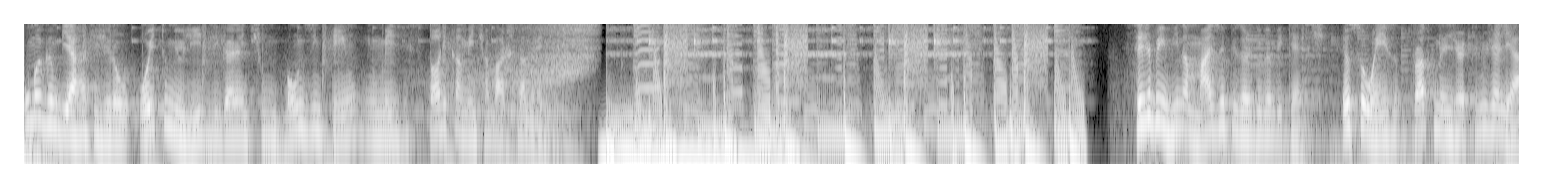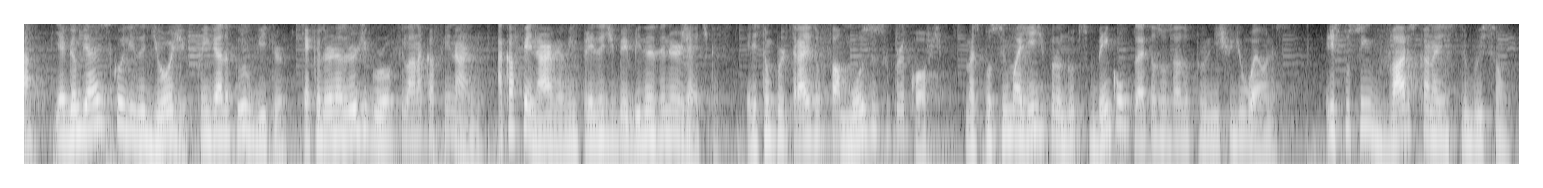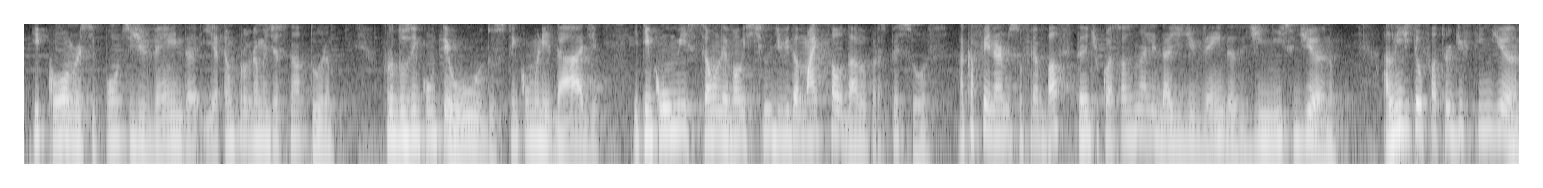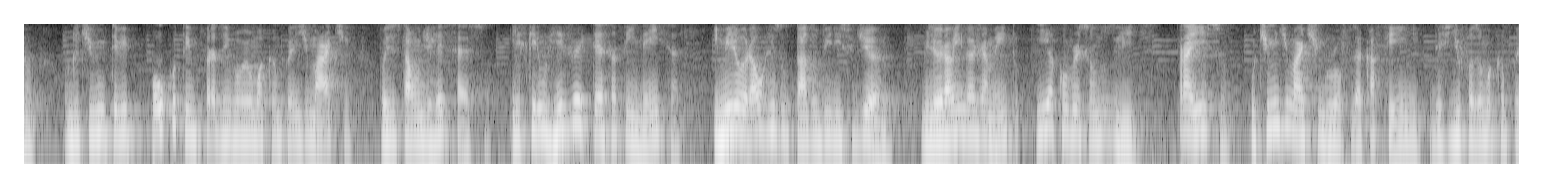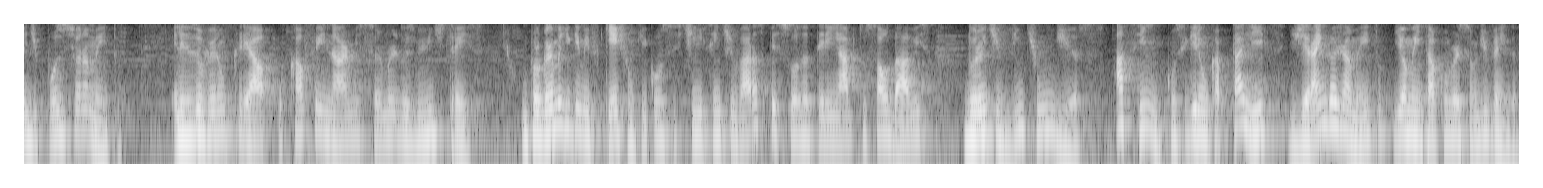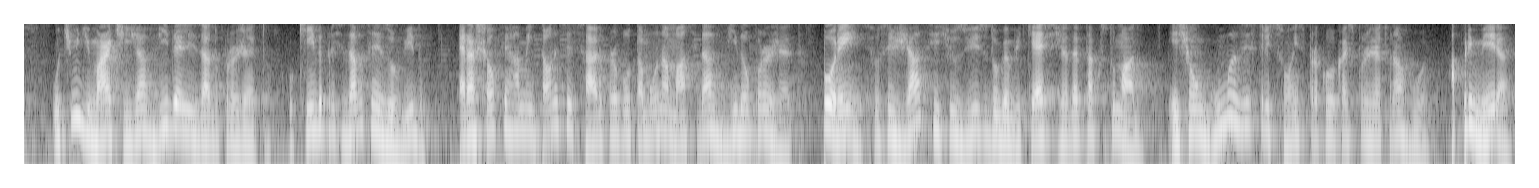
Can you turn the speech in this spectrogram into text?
Uma gambiarra que gerou 8 mil leads e garantiu um bom desempenho em um mês historicamente abaixo da média. Seja bem-vindo a mais um episódio do GambiCast. Eu sou o Enzo, Product Manager aqui no GLA, e a gambiarra escolhida de hoje foi enviada pelo Victor, que é coordenador de Growth lá na Cafeinarm. A Cafeinarm é uma empresa de bebidas energéticas. Eles estão por trás do famoso Super Coffee, mas possuem uma linha de produtos bem completas usada para o nicho de wellness. Eles possuem vários canais de distribuição, e-commerce, pontos de venda e até um programa de assinatura produzem conteúdos, têm comunidade e tem como missão levar um estilo de vida mais saudável para as pessoas. A Cafeinarme sofria bastante com a sazonalidade de vendas de início de ano, além de ter o fator de fim de ano, onde o time teve pouco tempo para desenvolver uma campanha de marketing, pois estavam de recesso. Eles queriam reverter essa tendência e melhorar o resultado do início de ano, melhorar o engajamento e a conversão dos leads. Para isso, o time de marketing growth da Cafeine decidiu fazer uma campanha de posicionamento eles resolveram criar o Caffeine Army Summer 2023, um programa de gamification que consistia em incentivar as pessoas a terem hábitos saudáveis durante 21 dias. Assim, conseguiriam captar leads, gerar engajamento e aumentar a conversão de vendas. O time de marketing já havia idealizado o projeto. O que ainda precisava ser resolvido era achar o ferramental necessário para botar a mão na massa e dar vida ao projeto. Porém, se você já assistiu os vídeos do Gambicast, já deve estar acostumado. Eles tinham algumas restrições para colocar esse projeto na rua. A primeira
